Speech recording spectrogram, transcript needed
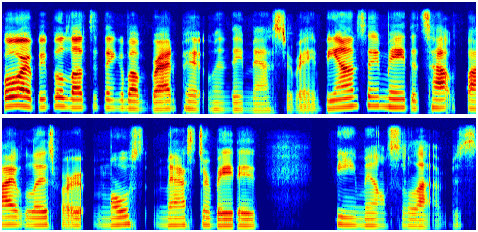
4, people love to think about Brad Pitt when they masturbate. Beyoncé made the top 5 list for most masturbated female celebs.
